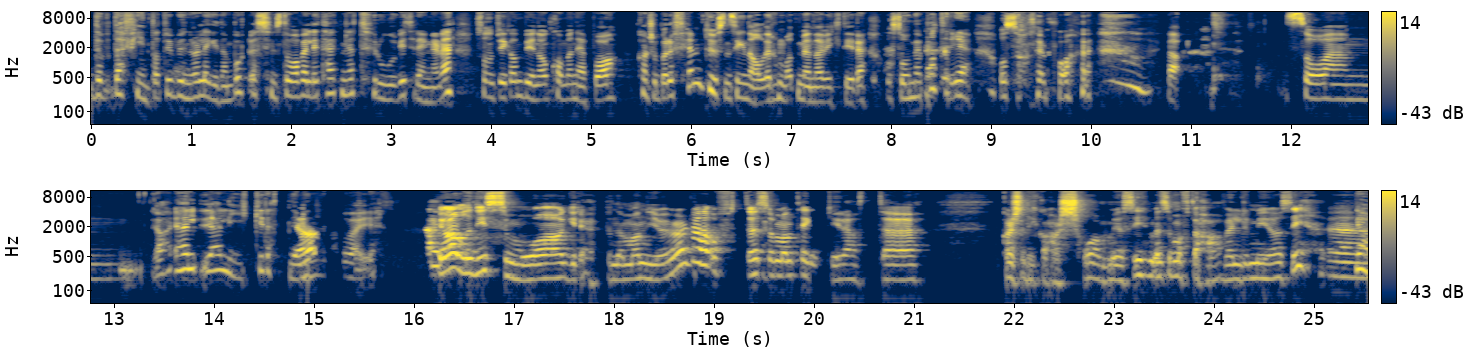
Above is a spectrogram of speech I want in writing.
det, det, er fint at vi begynner å legge dem bort. Jeg syns det var veldig teit, men jeg tror vi trenger det. Sånn at vi kan begynne å komme ned på kanskje bare 5000 signaler om at menn er viktigere. Og så ned på tre. Og så ned på Ja. Så um, ja, jeg, jeg liker retningen ja. på vei i. Det er jo alle de små grepene man gjør, da, ofte, som man tenker at uh, kanskje det ikke har så mye å si, men som ofte har veldig mye å si. Uh, ja,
